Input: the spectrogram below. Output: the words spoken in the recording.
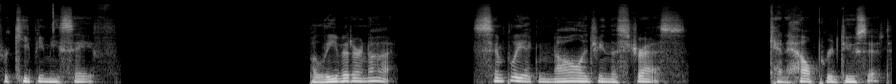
for keeping me safe. Believe it or not, simply acknowledging the stress can help reduce it.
